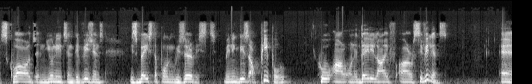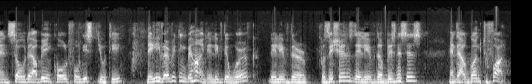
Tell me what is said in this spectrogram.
squads and units and divisions is based upon reservists, meaning these are people who are on a daily life are civilians. And so they are being called for this duty. They leave everything behind. They leave their work, they leave their positions, they leave their businesses, and they are going to fight.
